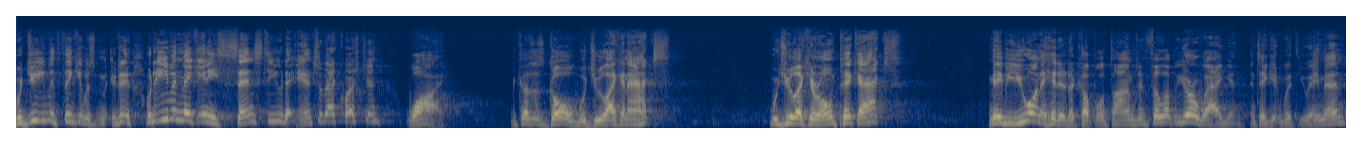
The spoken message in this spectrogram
Would you even think it was, would it even make any sense to you to answer that question? Why? Because it's gold. Would you like an axe? Would you like your own pickaxe? Maybe you want to hit it a couple of times and fill up your wagon and take it with you. Amen?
